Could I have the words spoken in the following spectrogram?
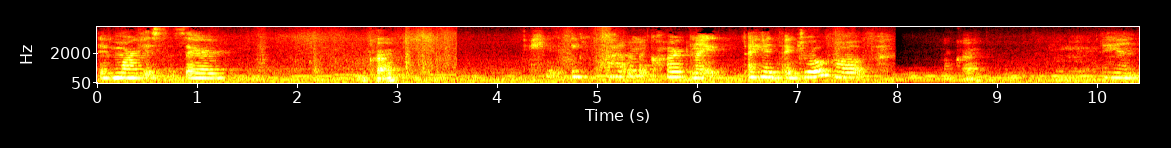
if Marcus is there. Okay. He, he got in the car, and I I had I drove off, Okay. and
